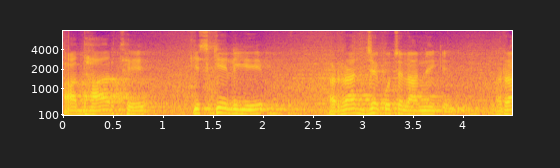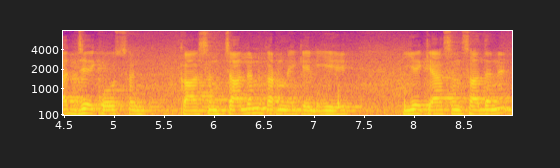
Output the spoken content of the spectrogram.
आधार थे किसके लिए? राज्य को चलाने के लिए। राज्य को सं, का संचालन करने के लिए ये क्या संसाधन है?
